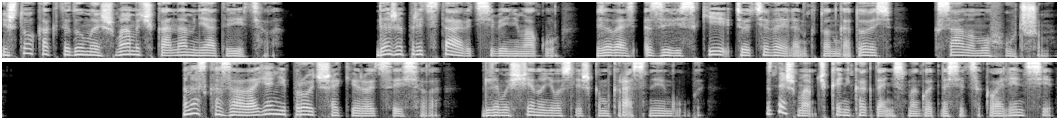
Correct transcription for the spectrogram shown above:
И что, как ты думаешь, мамочка, она мне ответила? Даже представить себе не могу. Взялась за виски тетя Веллингтон, готовясь к самому худшему. Она сказала, а я не прочь шокировать Сесила. Для мужчин у него слишком красные губы. Знаешь, мамочка, я никогда не смогу относиться к Валенсии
